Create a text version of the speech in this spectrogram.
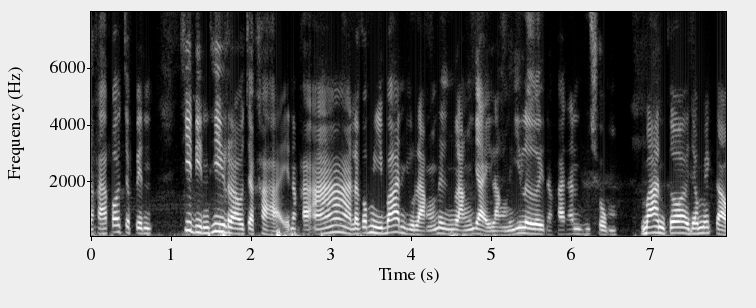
นะคะ ก็จะเป็นที่ดินที่เราจะขายนะคะอ่าแล้วก็มีบ้านอยู่หลังหนึ่งหลังใหญ่หลังนี้เลยนะคะ ท่านผู้ชม บ้านก็ยังไม่เก่า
